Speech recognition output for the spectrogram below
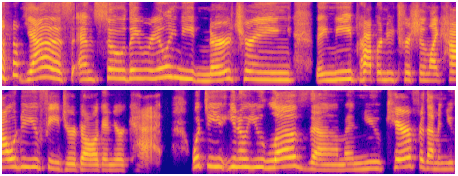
yes and so they really need nurturing. They need proper nutrition. Like how do you feed your dog and your cat what do you you know you love them and you care for them and you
